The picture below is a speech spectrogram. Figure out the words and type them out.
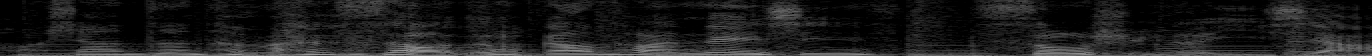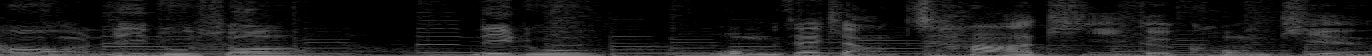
好像真的蛮少的。我刚刚突然内心搜寻了一下，哦，例如说，例如我们在讲差题的空间，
